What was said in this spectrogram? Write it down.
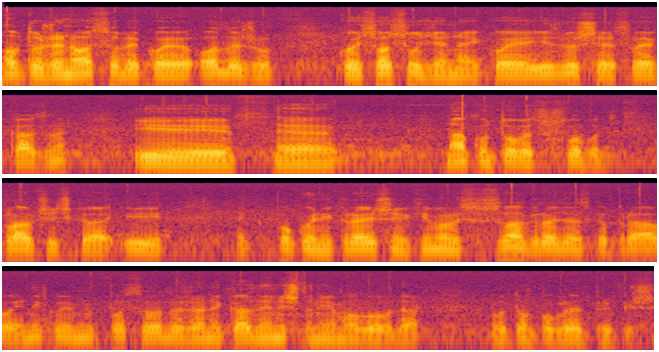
optužene osobe koje odležu, koje su osuđene i koje izvrše svoje kazne i e, nakon toga su slobodne. Plavčićka i pokojni krajišnik imali su sva građanska prava i niko im posle odležane kazne ništa nije mogao da u tom pogledu pripiše.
